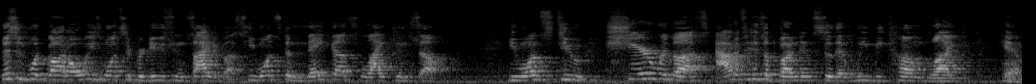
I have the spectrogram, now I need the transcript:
this is what God always wants to produce inside of us. He wants to make us like Himself. He wants to share with us out of His abundance so that we become like Him.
